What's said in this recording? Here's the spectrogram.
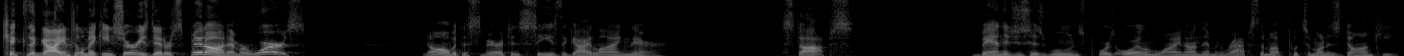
kick the guy until making sure he's dead or spit on him or worse. No, but the Samaritan sees the guy lying there, stops, bandages his wounds, pours oil and wine on them, and wraps them up, puts him on his donkey,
